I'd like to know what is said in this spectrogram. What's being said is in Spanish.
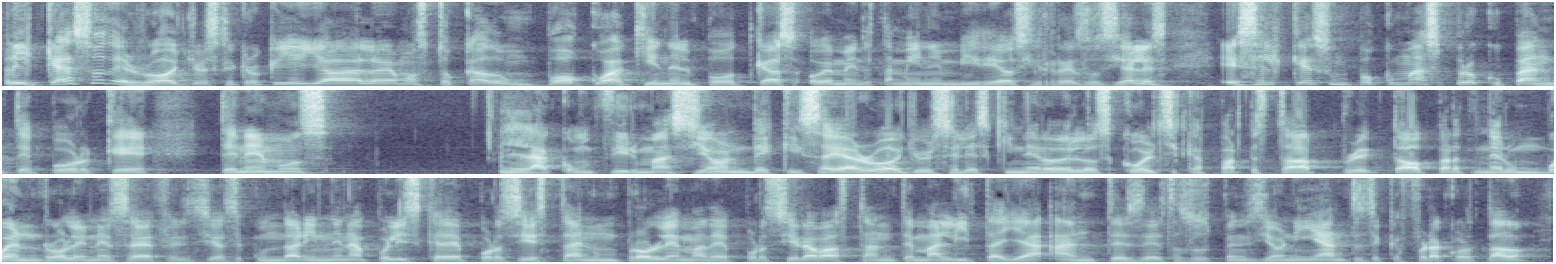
El caso de Rodgers, que creo que ya lo habíamos tocado un poco aquí en el podcast, obviamente también en videos y redes sociales, es el que es un poco más preocupante porque tenemos la confirmación de que Isaiah Rogers, el esquinero de los Colts, y que aparte estaba proyectado para tener un buen rol en esa defensiva secundaria Indianapolis, que de por sí está en un problema, de por sí era bastante malita ya antes de esta suspensión y antes de que fuera cortado,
